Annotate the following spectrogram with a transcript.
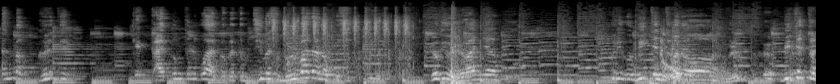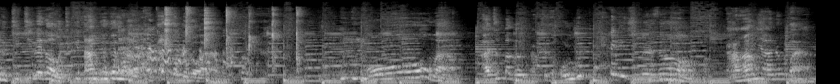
아줌마 그렇게 깨- 깔끔 들고 할 것 같으면 집에서 물 받아놓고 싶지. 여기 왜 왔냐고. 그리고 밑에 털은 밑에 털은 찝찝해가 어떻게 다 깎아 들어와라 오막 아줌마가 갑자기 얼굴 빨개지면서 당황해 하는 거야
